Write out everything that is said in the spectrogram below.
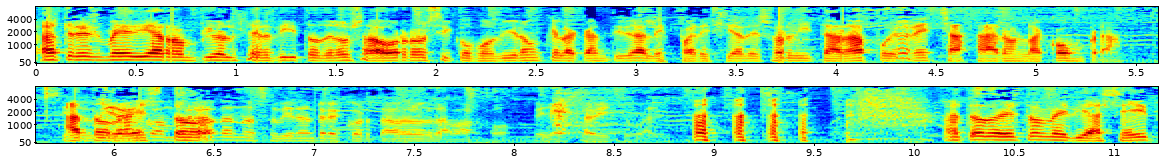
A3 Media rompió el cerdito de los ahorros y como vieron que la cantidad les parecía desorbitada, pues rechazaron la compra. Si a lo todo esto, comprado nos hubieran recortado los de abajo, que ya es habitual. a todo esto Mediaset,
